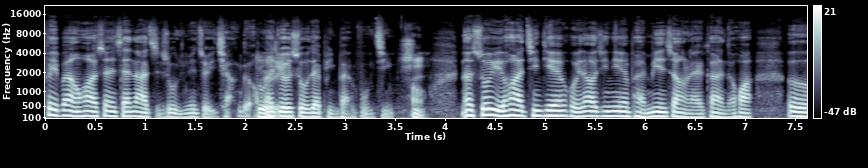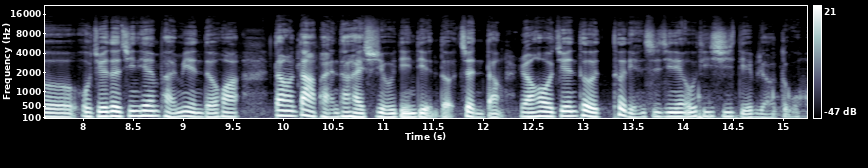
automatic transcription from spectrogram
费半的话算三大指数里面最强的，那就是说在平盘附近。是。那所以的话，今天回到今天的盘面上来看的话，呃，我觉得今天盘面的话，当然大盘它还是有一点点的震荡。然后今天特特点是今天 OTC 跌比较多。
